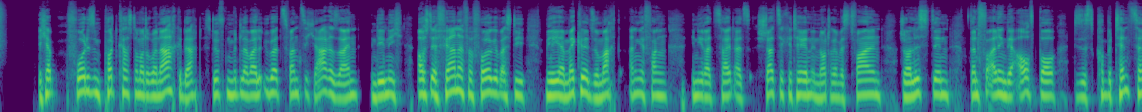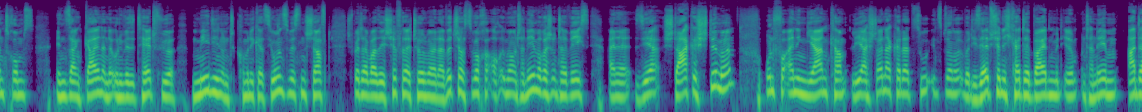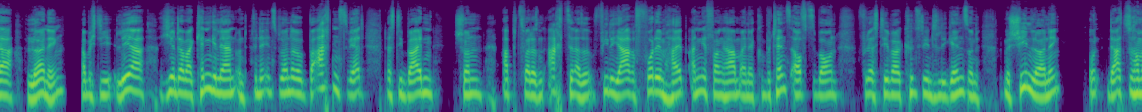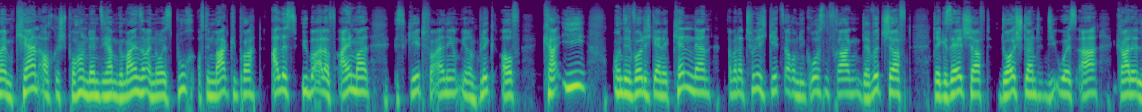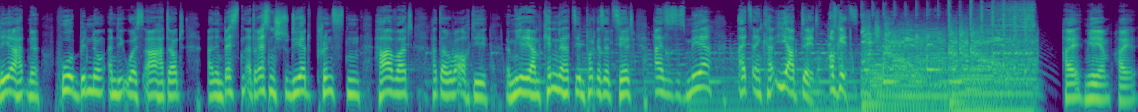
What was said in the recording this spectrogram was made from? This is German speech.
Ich habe vor diesem Podcast nochmal drüber nachgedacht. Es dürften mittlerweile über 20 Jahre sein, in denen ich aus der Ferne verfolge, was die Miriam Meckel so macht. Angefangen in ihrer Zeit als Staatssekretärin in Nordrhein-Westfalen, Journalistin, dann vor allen Dingen der Aufbau dieses Kompetenzzentrums in St. Gallen an der Universität für Medien- und Kommunikationswissenschaft. Später war sie Chefredakteurin bei einer Wirtschaftswoche, auch immer unternehmerisch unterwegs. Eine sehr starke Stimme. Und vor einigen Jahren kam Lea Steinacker dazu, insbesondere über die Selbstständigkeit der beiden mit ihrem Unternehmen Ada Learning habe ich die Lea hier und da mal kennengelernt und finde insbesondere beachtenswert, dass die beiden schon ab 2018, also viele Jahre vor dem Hype, angefangen haben, eine Kompetenz aufzubauen für das Thema künstliche Intelligenz und Machine Learning. Und dazu haben wir im Kern auch gesprochen, denn sie haben gemeinsam ein neues Buch auf den Markt gebracht. Alles überall auf einmal. Es geht vor allen Dingen um ihren Blick auf KI und den wollte ich gerne kennenlernen. Aber natürlich geht es auch um die großen Fragen der Wirtschaft, der Gesellschaft, Deutschland, die USA. Gerade Lea hat eine hohe Bindung an die USA, hat dort an den besten Adressen studiert, Princeton, Harvard, hat darüber auch die Miriam kennengelernt, hat sie im Podcast erzählt. Also es ist mehr als ein KI-Update. Auf geht's! Hi Miriam, hi.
